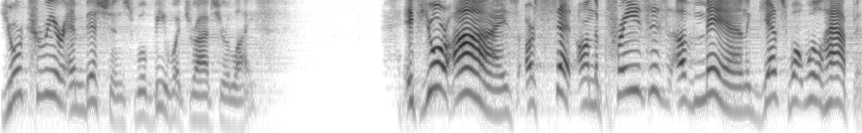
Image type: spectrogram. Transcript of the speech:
Your career ambitions will be what drives your life. If your eyes are set on the praises of man, guess what will happen?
